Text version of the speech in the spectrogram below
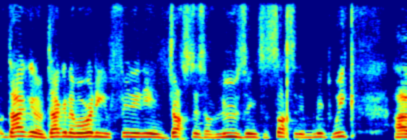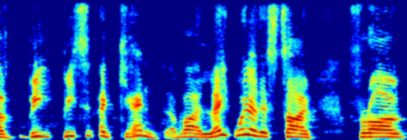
Dagenham. Dagenham already feeling the injustice of losing to Sutton in midweek. Have beat, beaten again by a late winner this time from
